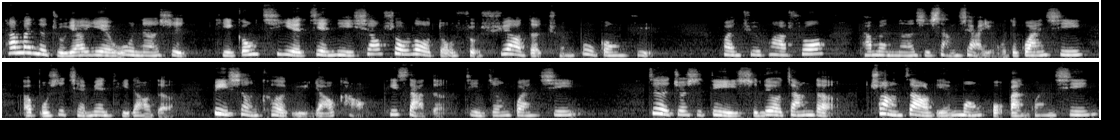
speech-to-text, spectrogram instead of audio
他们的主要业务呢，是提供企业建立销售漏斗所需要的全部工具。换句话说，他们呢是上下游的关系，而不是前面提到的必胜客与窑烤披萨的竞争关系。这就是第十六章的创造联盟伙伴关系。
